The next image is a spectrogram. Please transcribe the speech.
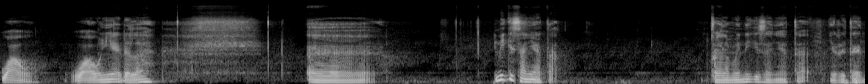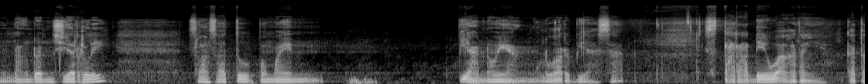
wow. Wownya adalah uh, ini kisah nyata. Film ini kisah nyata ceritain tentang Don Shirley, salah satu pemain piano yang luar biasa, setara dewa katanya, kata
